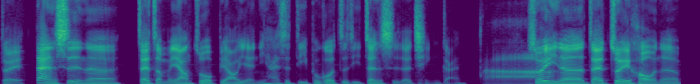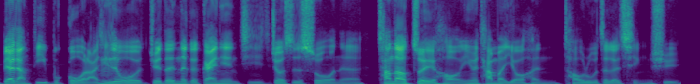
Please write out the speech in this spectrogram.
对，但是呢。再怎么样做表演，你还是敌不过自己真实的情感啊！所以呢，在最后呢，不要讲敌不过啦，其实我觉得那个概念其实就是说呢，唱到最后，因为他们有很投入这个情绪，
